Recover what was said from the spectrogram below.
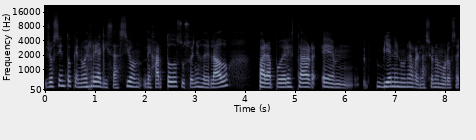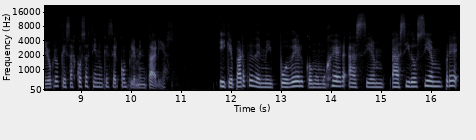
yo siento que no es realización dejar todos sus sueños de lado para poder estar em, bien en una relación amorosa. Yo creo que esas cosas tienen que ser complementarias. Y que parte de mi poder como mujer ha, ha sido siempre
